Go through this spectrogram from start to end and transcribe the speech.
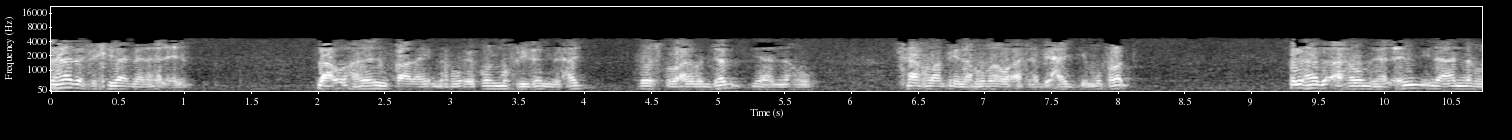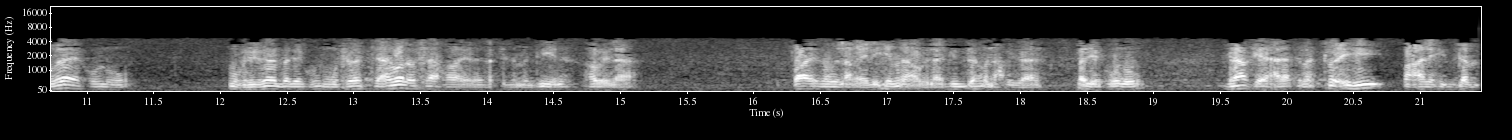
فهذا في خلاف بين العلم. بعض أهل العلم قال إنه يكون مفردا بالحج ويسقط عنه الدم لأنه سافر بينهما وأتى بحج مفرد. فذهب آخر من العلم إلى أنه لا يكون مفردا بل يكون متمتعا ولو سافر إلى المدينة أو إلى طائفا إلى غيرهما أو إلى جدة ونحو ذلك بل يكون باقيا على تمتعه وعليه الدم.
